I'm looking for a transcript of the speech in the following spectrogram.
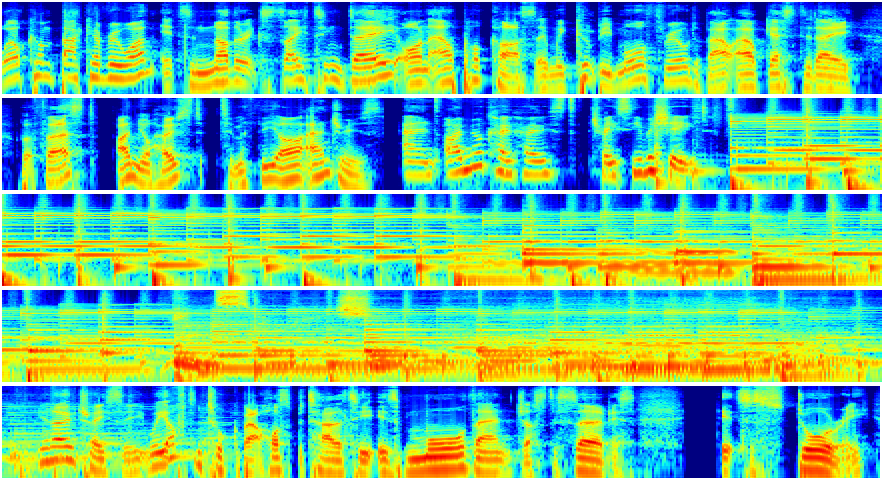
Welcome back, everyone. It's another exciting day on our podcast, and we couldn't be more thrilled about our guest today. But first, I'm your host, Timothy R. Andrews. And I'm your co host, Tracey Rashid. Tracey, we often talk about hospitality is more than just a service. It's a story.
